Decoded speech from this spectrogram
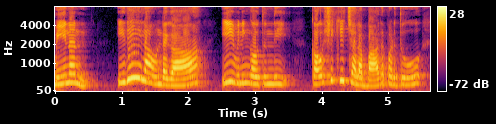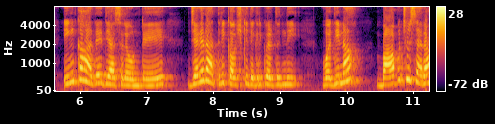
మీనన్ ఇది ఇలా ఉండగా ఈవినింగ్ అవుతుంది. కౌశికి చాలా బాధపడుతూ ఇంకా అదే ధ్యాసలో ఉంటే జగదాత్రి కౌశికి దగ్గరికి వెళ్తుంది. వదినా బాబు చూసారా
